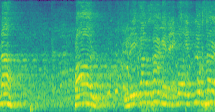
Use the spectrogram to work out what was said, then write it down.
na. Ay! Illegal to sir, kaya naiko itlog sir.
